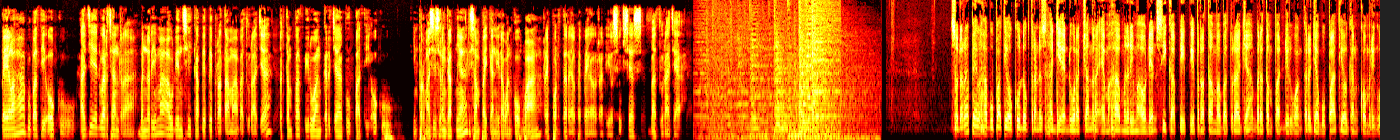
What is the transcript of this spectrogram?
PLH Bupati Oku, Haji Edward Chandra, menerima audensi KPP Pratama Batu Raja bertempat di ruang kerja Bupati Oku. Informasi selengkapnya disampaikan Irawan Kopa, reporter LPPL Radio Sukses Batu Raja. Saudara PLH Bupati Oku Dr. Andes Haji Edward Chandra MH menerima audensi KPP Pratama Batu Raja bertempat di ruang kerja Bupati Ogan Komering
